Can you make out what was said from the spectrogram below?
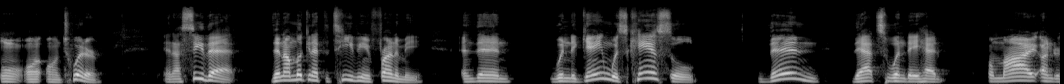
on, on, on Twitter, and I see that. Then I'm looking at the TV in front of me, and then when the game was canceled, then that's when they had, from my under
